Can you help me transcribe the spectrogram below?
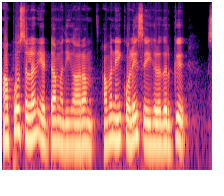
அப்போஸ்தலர் எட்டாம் அதிகாரம். அவனை கொலை செய்கிறதற்கு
